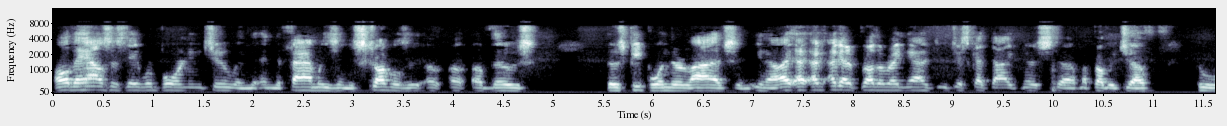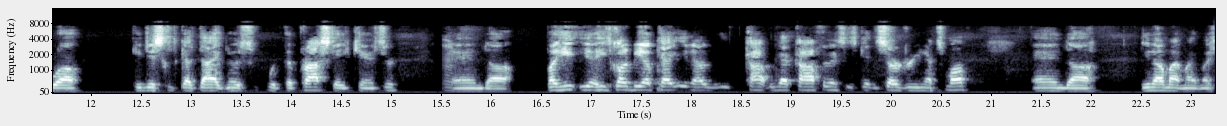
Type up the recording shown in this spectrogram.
all the houses they were born into and and the families and the struggles of, of, of those those people in their lives. And you know I, I I got a brother right now who just got diagnosed uh, my brother Joe who uh he just got diagnosed with the prostate cancer. Mm. and uh but he you know, he's going to be okay you know we got confidence he's getting surgery next month. And uh you know my my my,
